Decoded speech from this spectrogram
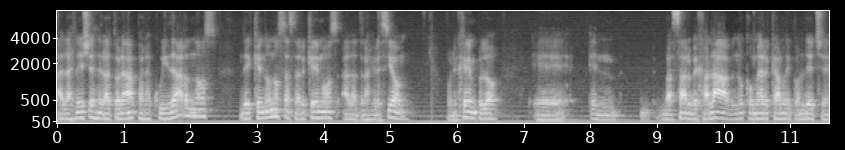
a las leyes de la Torah para cuidarnos de que no nos acerquemos a la transgresión. Por ejemplo, eh, en basar bejalab, no comer carne con leche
